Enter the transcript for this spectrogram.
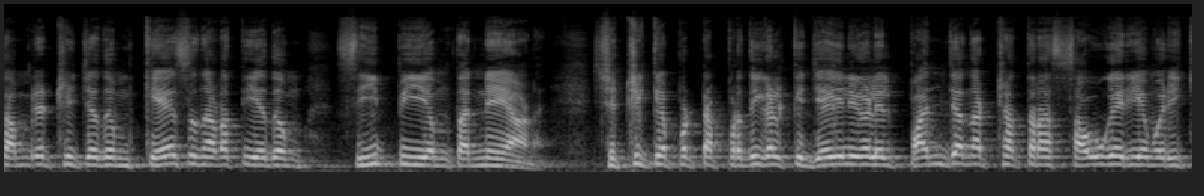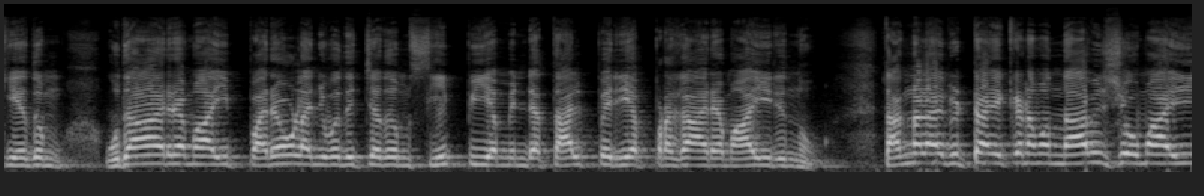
സംരക്ഷിച്ചതും കേസ് നടത്തിയതും സി പി എം തന്നെയാണ്. ശിക്ഷിക്കപ്പെട്ട പ്രതികൾക്ക് ജയിലുകളിൽ പഞ്ചനക്ഷത്ര സൗകര്യമൊരുക്കിയതും ഉദാരമായി പരോൾ അനുവദിച്ചതും സി പി എമ്മിന്റെ താൽപ്പര്യപ്രകാരമായിരുന്നു തങ്ങളെ വിട്ടയക്കണമെന്ന ആവശ്യവുമായി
